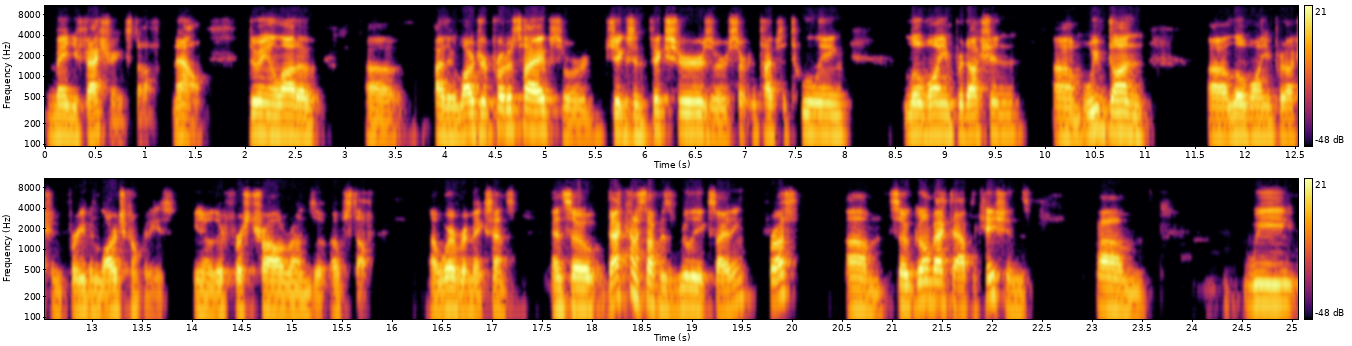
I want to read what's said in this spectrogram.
manufacturing stuff now, doing a lot of uh, either larger prototypes or jigs and fixtures or certain types of tooling, low volume production. Um, we've done uh, low volume production for even large companies. You know, their first trial runs of, of stuff uh, wherever it makes sense. And so that kind of stuff is really exciting for us. Um, so going back to applications, um, we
